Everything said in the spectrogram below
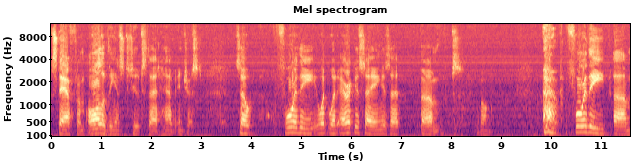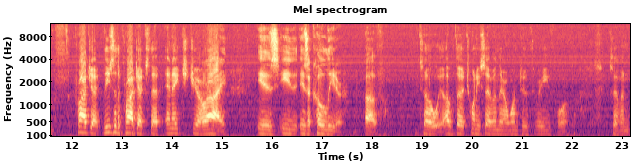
staff from all of the institutes that have interest. So for the, what, what Eric is saying is that, um, for the um, project, these are the projects that NHGRI is, is a co-leader of. so of the 27, there are one, two, three, four, seven,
